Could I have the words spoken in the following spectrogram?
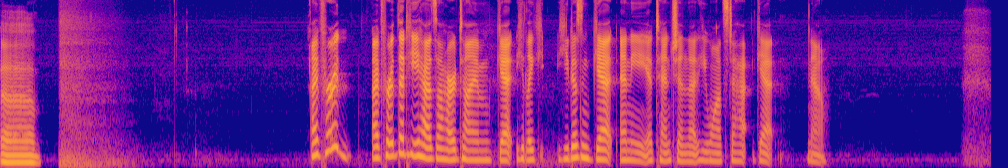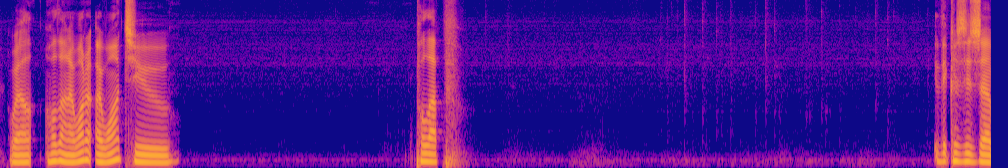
uh, I've heard I've heard that he has a hard time get he like he doesn't get any attention that he wants to ha- get now. well, hold on. I want to. I want to pull up. Because his uh,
